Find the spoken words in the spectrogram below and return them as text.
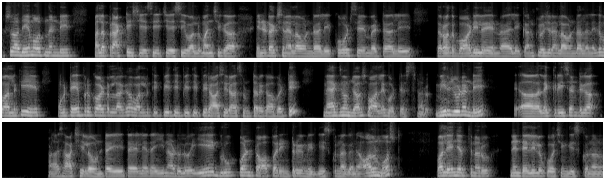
సో అదేమవుతుందండి అలా ప్రాక్టీస్ చేసి, చేసి వాళ్ళు మంచిగా ఇంట్రడక్షన్ ఎలా ఉండాలి, కోడ్స్ ఏం పెట్టాలి, తర్వాత బాడీలో ఏం రాయాలి, కన్క్లూజన్ ఎలా ఉండాలనేది వాళ్ళకి ఒక టేప్ రికార్డర్ లాగా వాళ్ళు తిప్పి, తిప్పి, తిప్పి రాసి, రాసి ఉంటారు కాబట్టి మ్యాక్సిమం జాబ్స్ వాళ్ళే కొట్టేస్తున్నారు. మీరు చూడండి లైక్ రీసెంట్‌గా సాక్షిలో ఉంటాయి లేదా ఈనాడులో ఏ గ్రూప్ వన్ టాపర్ ఇంటర్వ్యూ మీరు తీసుకున్నా కానీ ఆల్మోస్ట్ వాళ్ళు ఏం చెప్తున్నారు, నేను ఢిల్లీలో కోచింగ్ తీసుకున్నాను.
